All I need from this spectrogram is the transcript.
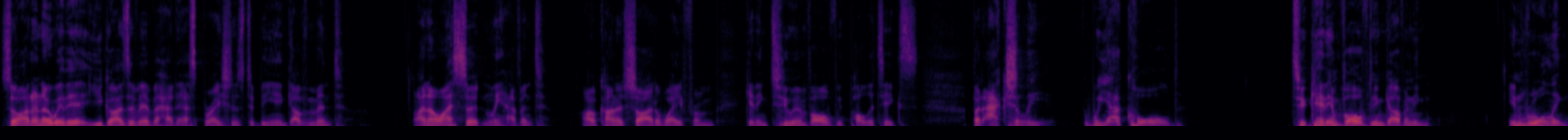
So I don't know whether you guys have ever had aspirations to be in government. I know I certainly haven't. I kind of shied away from getting too involved with politics. But actually, we are called to get involved in governing, in ruling.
